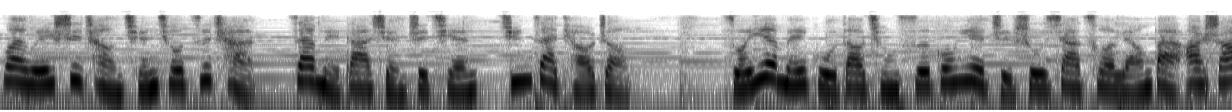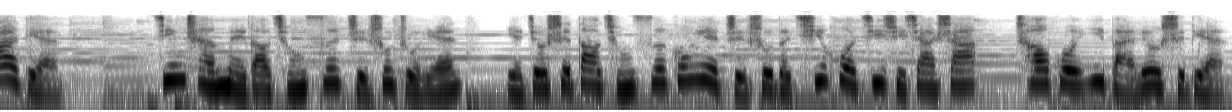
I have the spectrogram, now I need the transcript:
外围市场全球资产在美大选之前均在调整。昨夜美股道琼斯工业指数下挫两百二十二点，今晨美道琼斯指数主联，也就是道琼斯工业指数的期货继续下杀，超过一百六十点。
